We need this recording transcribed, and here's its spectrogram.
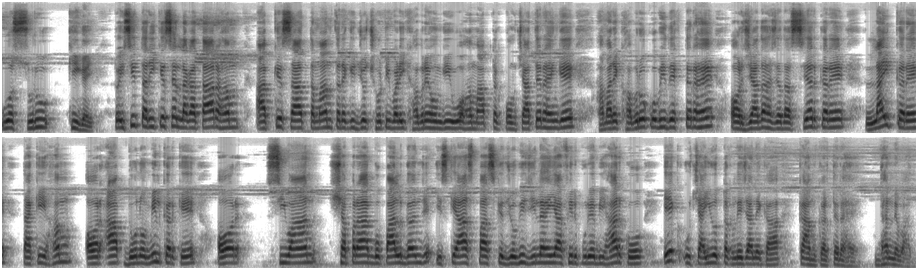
वो शुरू की गई। तो इसी तरीके से लगातार हम आपके साथ तमाम तरह की जो छोटी बड़ी खबरें होंगी वो हम आप तक पहुंचाते रहेंगे। हमारे खबरों को भी देखते रहें और ज़्यादा से ज़्यादा शेयर करें लाइक करें ताकि हम और आप दोनों मिल करके और सिवान छपरा गोपालगंज इसके आसपास के जो भी ज़िले हैं या फिर पूरे बिहार को एक ऊंचाइयों तक ले जाने का काम करते रहे। धन्यवाद।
